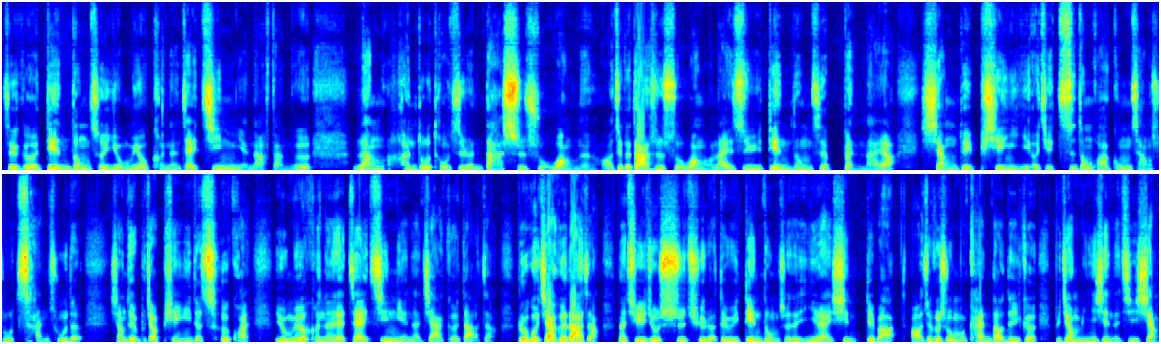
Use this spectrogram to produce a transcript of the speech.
这个电动车有没有可能在今年呢、反而让很多投资人大失所望呢？啊，这个大失所望来自于电动车本来啊相对便宜，而且自动化工厂所产出的相对比较便宜的车款，有没有可能在在今年呢价格大涨？如果价大涨，那其实就失去了对于电动车的依赖性，对吧？好，这个是我们看到的一个比较明显的迹象。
